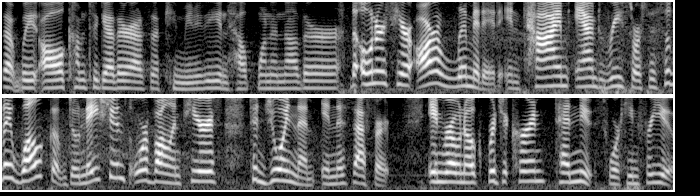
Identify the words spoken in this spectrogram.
that we all come together as a community and help one another. The owners here are limited in time and resources, so they welcome donations or volunteers to join them in this effort. In Roanoke, Bridget Curran, 10 News, working for you.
